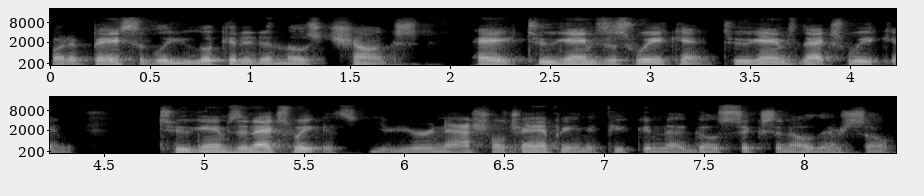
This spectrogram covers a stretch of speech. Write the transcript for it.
But it basically you look at it in those chunks. Hey, two games this weekend, two games next weekend, two games the next week. It's you're a national champion if you can uh, go six and oh there. So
